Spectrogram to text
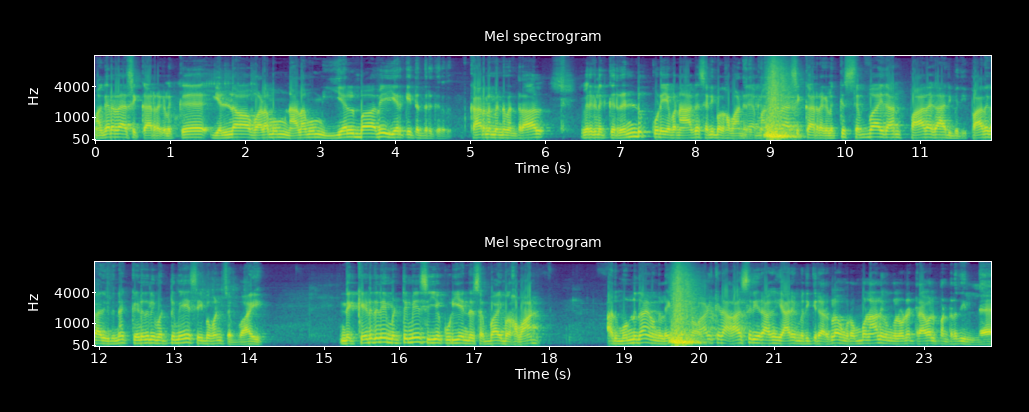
மகர ராசிக்காரர்களுக்கு எல்லா வளமும் நலமும் இயல்பாகவே இயற்கை தந்திருக்கிறது. காரணம் என்னவென்றால் இவர்களுக்கு ரெண்டு கூடியவனாக சனி பகவான். மகர ராசிக்காரர்களுக்கு செவ்வாய் தான் பாதகாதிபதி. பாதகாதிபதினா கெடுதலை மட்டுமே செய்பவன் செவ்வாய். இந்த கெடுதலை மட்டுமே செய்யக்கூடிய இந்த செவ்வாய் பகவான் அது ஒன்று தான் இவங்க லைஃப் வாழ்க்கையில் ஆசிரியராக யாரை மதிக்கிறார்களோ அவங்க ரொம்ப நாள் இவங்களோட ட்ராவல் பண்ணுறது இல்லை.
